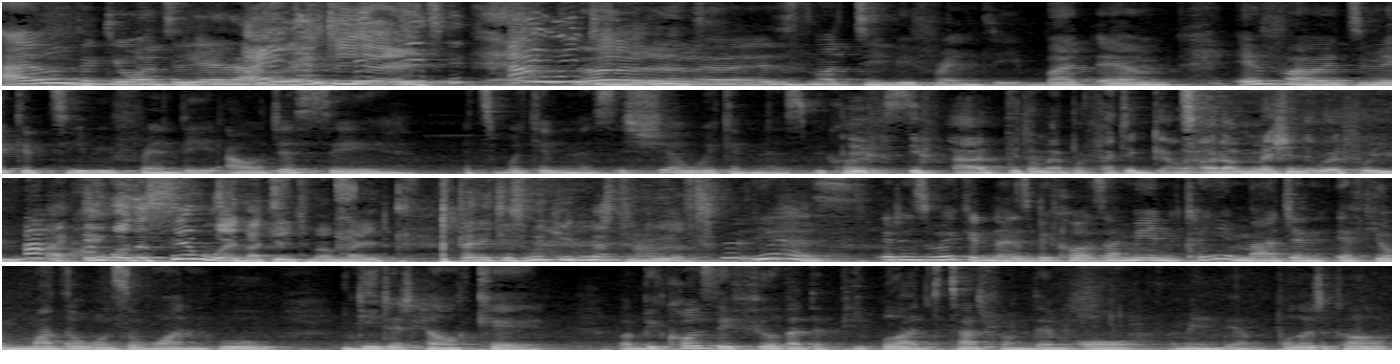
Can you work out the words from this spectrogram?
I don't think you want to hear that. I word. want to hear it. I want no, to hear no, it. no, it's not TV friendly. But um, if I were to make it TV friendly, I would just say it's wickedness. It's sheer wickedness because If, if I had put on my prophetic gown, I would have mentioned the word for you. I, it was the same word that came to my mind that it is wickedness to do that. yes, it is wickedness. Because I mean, can you imagine if your mother was the one who needed health care, but because they feel that the people are detached from them, or I mean, their political,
